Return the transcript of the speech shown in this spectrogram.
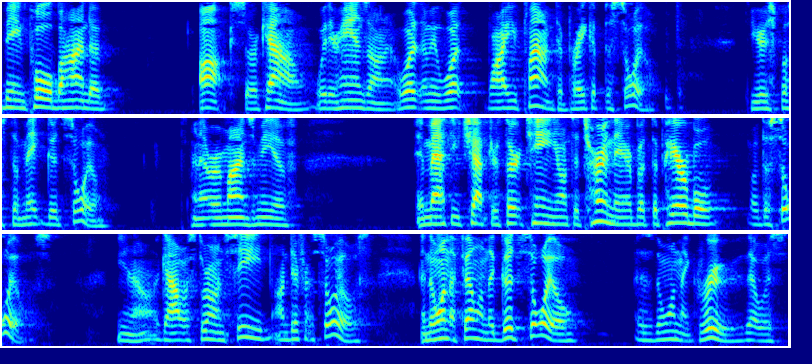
being pulled behind a ox or a cow with your hands on it. What, I mean, what, why are you plowing? To break up the soil. You're supposed to make good soil. And that reminds me of in Matthew chapter 13, you don't have to turn there, but the parable of the soils. You know, the guy was throwing seed on different soils. And the one that fell in the good soil is the one that grew, that was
